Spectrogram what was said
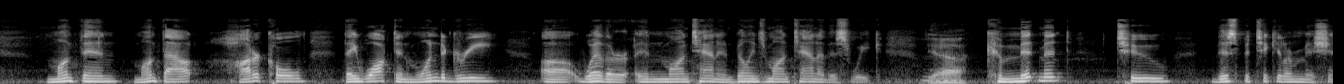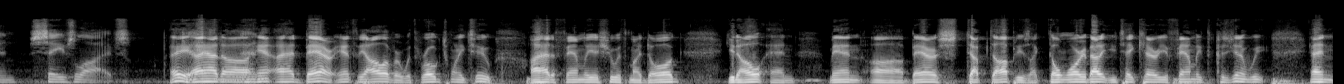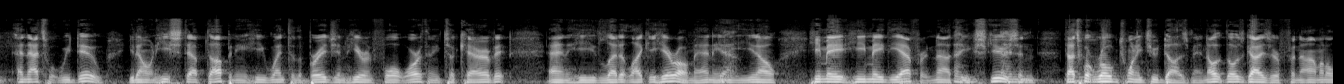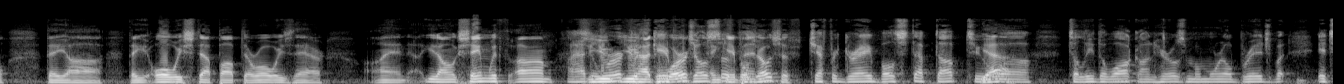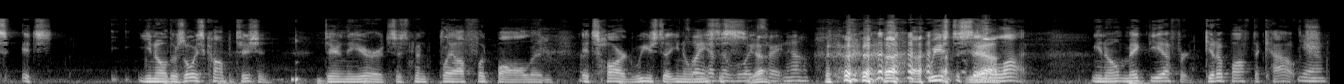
month in, month out, hot or cold. They walked in one degree uh, weather in Montana, in Billings, Montana this week. Yeah. Commitment to this particular mission saves lives. Hey, I had uh, And- I had Bear Anthony Oliver with Rogue Twenty Two. I had a family issue with my dog, you know, and man, uh, Bear stepped up and he's like, "Don't worry about it. You take care of your family because you know we," and and that's what we do, you know. And he stepped up and he, he went to the bridge and here in Fort Worth and he took care of it and he led it like a hero, man. And Yeah. you know, he made he made the effort, not the excuse, and- and, that's what Rogue Twenty Two does, man. Those, those guys are phenomenal. They uh they always step up. They're always there. And you know, same with um. I had so to you, work. You and had to work, Joseph and Gabriel Joseph. Jeffrey Gray both stepped up to Yeah. uh, to lead the walk on Heroes Memorial Bridge. But it's it's you know there's always competition during the year. It's just been playoff football and it's hard. We used to you know That's we used have to no voice yeah. right now. we used to say Yeah. a lot. You know, make the effort, get up off the couch. Yeah.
